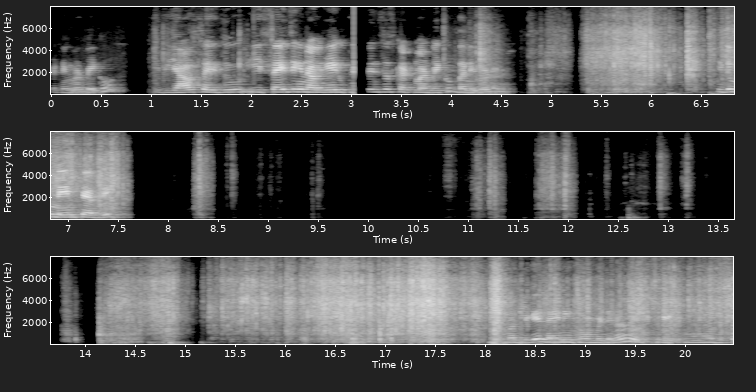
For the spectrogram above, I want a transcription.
ಕಟಿಂಗ್ ಮಾಡಬೇಕು. ಇದು ಯಾವ ಸೈಜು ಈ ಸೈಜಿಗೆ ನಾವು ಹೇಗೆ ಪ್ರಿನ್ಸಸ್ ಕಟ್ ಮಾಡಬೇಕು? ಬನ್ನಿ ನೋಡೋಣ. ಇದು ಮೇನ್ ಫ್ಯಾಬ್ರಿಕ್ ಮೊದಲಿಗೆ ಲೈನಿಂಗ್ ತೊಗೊಂಡ್ಬಿಟ್ಟಿನ ಎಷ್ಟು ಬೇಕು ಅಂತ.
